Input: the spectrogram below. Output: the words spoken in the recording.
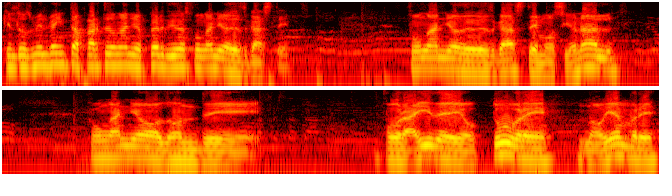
que, el 2020, aparte de un año de pérdidas, fue un año de desgaste. Fue un año de desgaste emocional. Fue un año donde por ahí de octubre, noviembre,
